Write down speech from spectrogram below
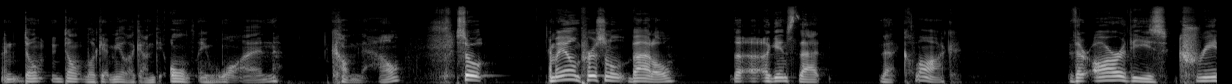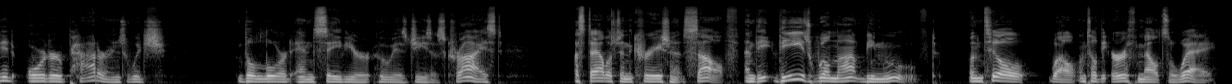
And don't don't look at me like I'm the only one. Come now. So, in my own personal battle uh, against that that clock, there are these created order patterns which the Lord and Savior, who is Jesus Christ, established in the creation itself, and the, these will not be moved until well until the earth melts away.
